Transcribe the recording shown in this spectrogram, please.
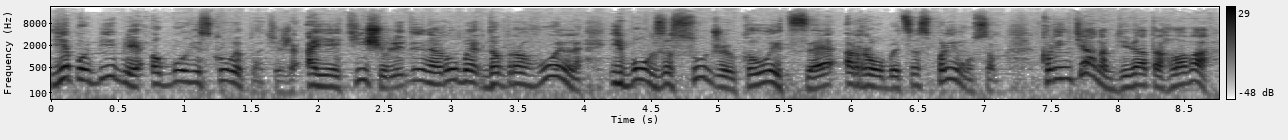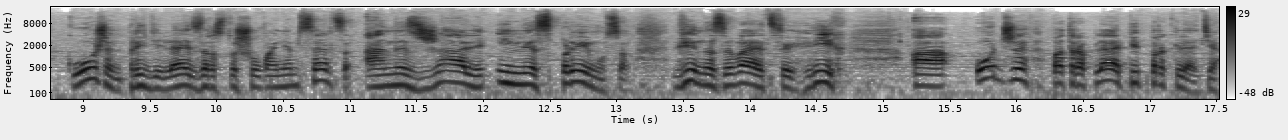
Є по Біблії обов'язкові платежі, а є ті, що людина робить добровольно, і Бог засуджує, коли це робиться з примусом. Корінтянам 9 глава кожен приділяє з розташуванням серця, а не з жалем і не з примусом. Він називає це гріх. А отже, потрапляє під прокляття.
